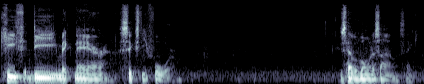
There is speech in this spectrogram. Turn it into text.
Keith D. Macneir, 64. Just have a moment of silence. Thank you.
